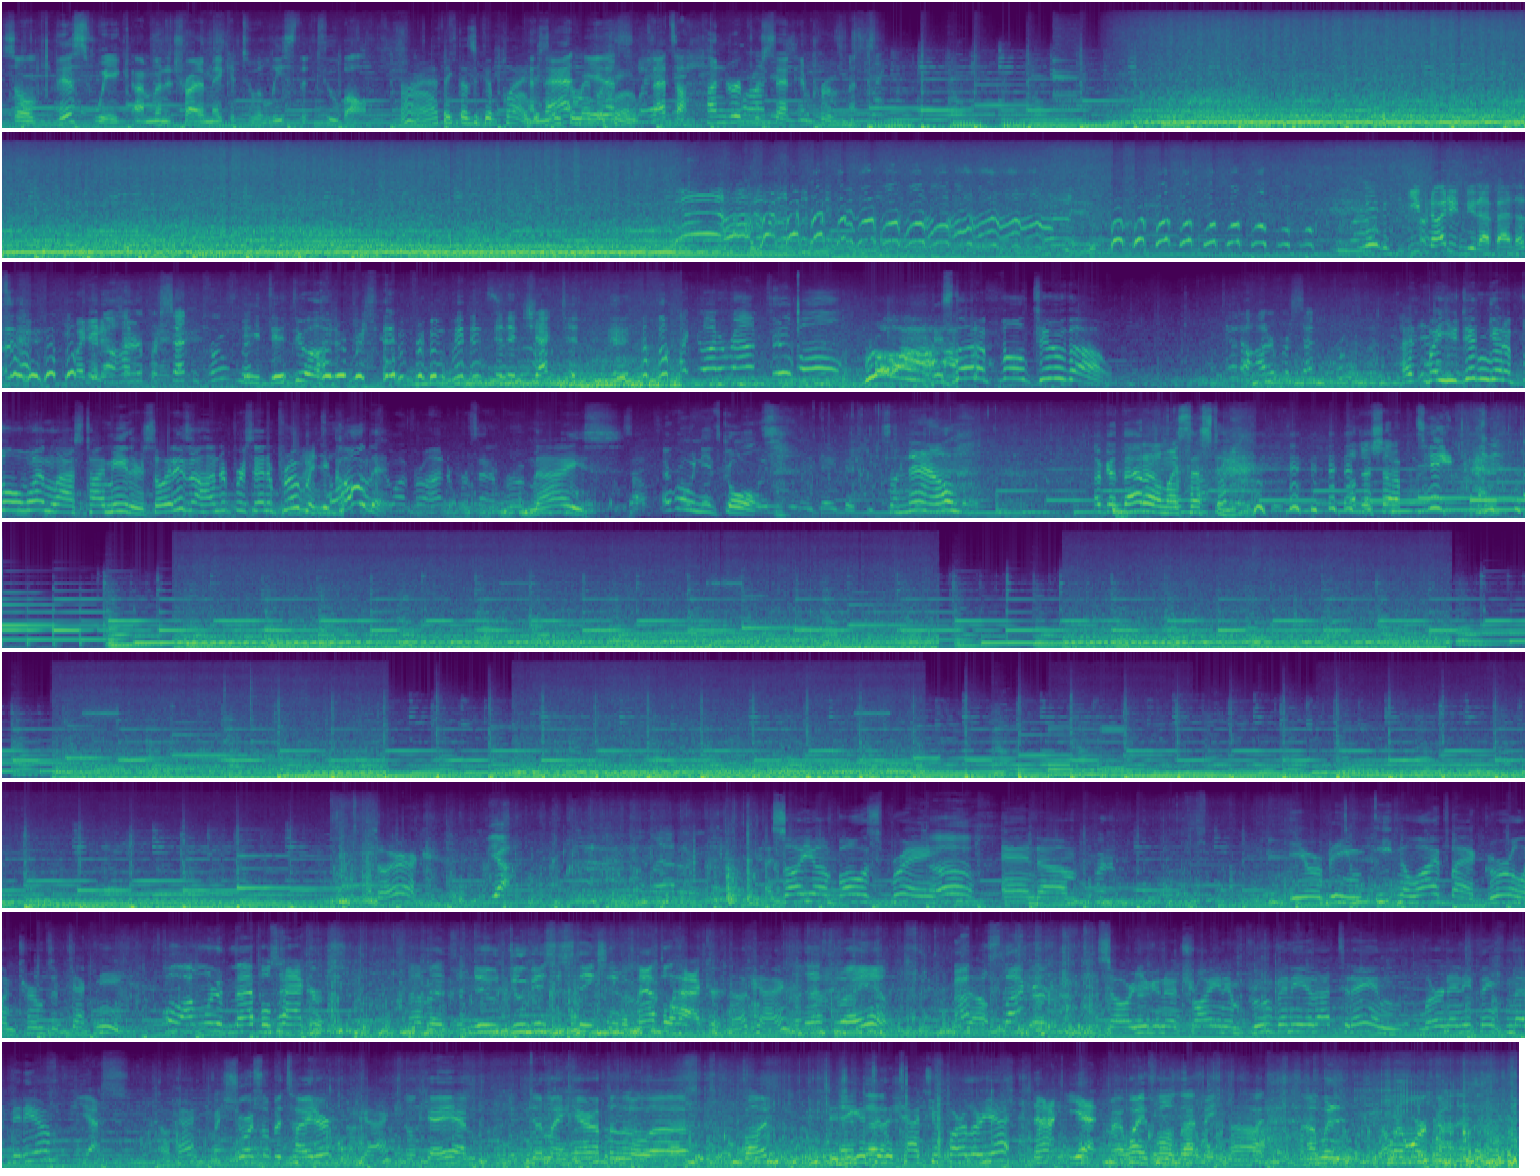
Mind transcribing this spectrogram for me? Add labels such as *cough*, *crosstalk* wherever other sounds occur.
So this week, I'm going to try to make it to at least the two ball. All right, I think that's a good plan. And Just that is, that's a 100% improvement. *laughs* Even I didn't do that bad. That's good. I Did 100% improvement He did do 100% improvement. and ejected. *laughs* I got around two ball. It's not a full two though. Did 100% improvement. Uh, But you didn't get a full one last time either, so it is 100% improvement. You called it. Going for 100% improvement. Nice. Everyone needs goals. So now, I've got that out of my system. *laughs* I'll just shut up and ski. Yeah. I saw you on Ball of Spray, Oh. and um, you were being eaten alive by a girl in terms of technique. Well, I'm one of Mapple's hackers. I'm a, the new dubious distinction of a Mapple hacker, Okay. and that's what I am. Mapple So- slacker? So are you gonna try and improve any of that today and learn anything from that video? Yes. Okay. My shorts a little bit tighter. Okay. Okay, I've done my hair up a little uh, bun. Did you get to uh, the tattoo parlor yet? Not yet. My wife won't let me. But I'm gonna, I'm gonna work on it.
